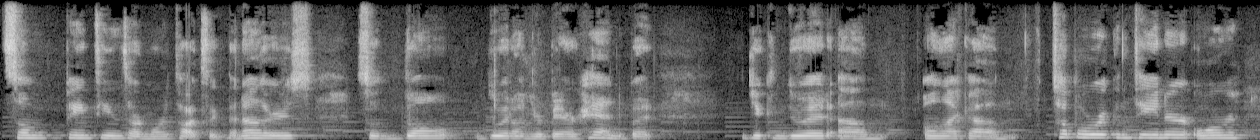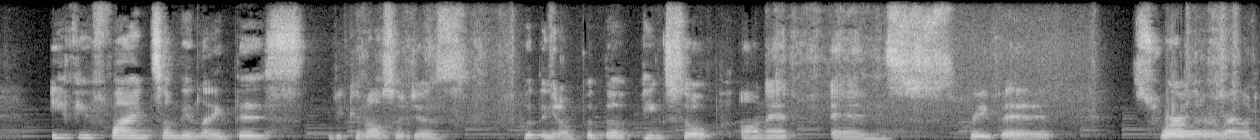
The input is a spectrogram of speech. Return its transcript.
Some paintings are more toxic than others, so don't do it on your bare hand, but you can do it um, on like a Tupperware container or if you find something like this, you can also just put, you know, put the pink soap on it and scrape it swirl it around.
